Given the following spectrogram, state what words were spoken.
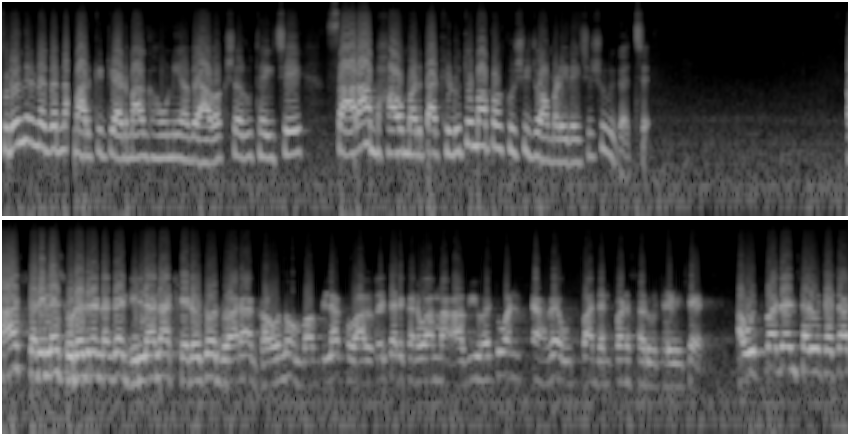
સુરેન્દ્રનગરના માર્કેટયાર્ડમાં ઘઉંની હવે આવક શરૂ થઈ છે. સારા ભાવ મળતા ખેડૂતોમાં પણ ખુશી જોવા મળી રહી છે. શું વિગત છે? ખાસ કરીને સુરેન્દ્રનગર જિલ્લાના ખેડૂતો દ્વારા ઘઉંનું મબલક વાવેતર કરવામાં આવ્યું હતું અને હવે ઉત્પાદન પણ શરૂ થયું છે. આ ઉત્પાદન શરૂ થતા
